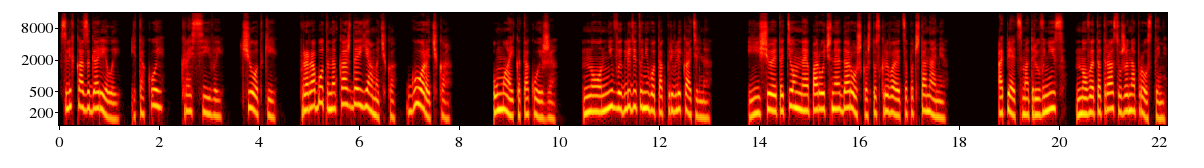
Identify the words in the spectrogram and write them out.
слегка загорелый и такой красивый, четкий, проработана каждая ямочка, горочка. У Майка такой же, но он не выглядит у него так привлекательно. И еще эта темная порочная дорожка, что скрывается под штанами. Опять смотрю вниз, но в этот раз уже на простынь.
